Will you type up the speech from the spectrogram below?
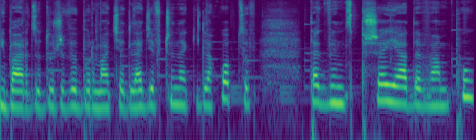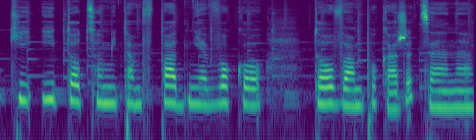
i bardzo duży wybór macie dla dziewczynek i dla chłopców. Tak więc przejadę Wam półki i to, co mi tam wpadnie w oko, to Wam pokażę cenę.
